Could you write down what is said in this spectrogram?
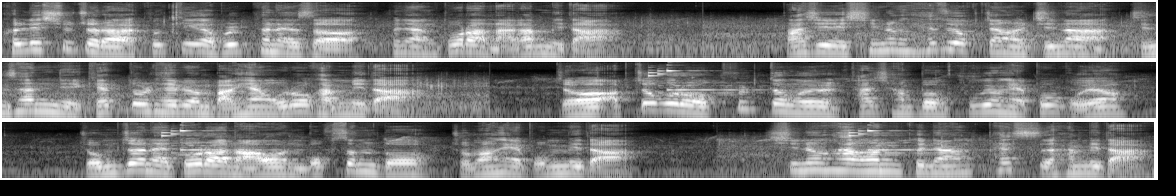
클리슈즈라 걷기가 불편해서 그냥 돌아 나갑니다. 다시 신흥 해수욕장을 지나 진산리 갯돌 해변 방향으로 갑니다. 저 앞쪽으로 풀등을 다시 한번 구경해 보고요. 좀 전에 돌아 나온 목섬도 조망해 봅니다. 신흥항은 그냥 패스합니다.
